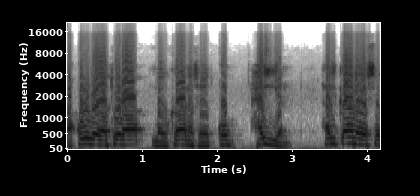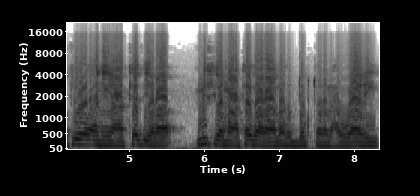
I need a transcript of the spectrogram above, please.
أقول يا ترى لو كان سيد قطب حيا هل كان يستطيع أن يعتذر مثل ما اعتذر له الدكتور الهواري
